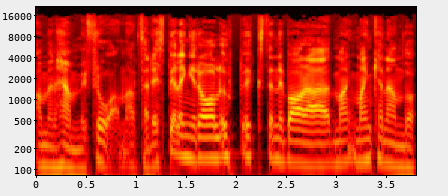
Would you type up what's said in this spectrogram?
ja, men hemifrån. Att det spelar ingen roll, uppväxten är bara, man, man kan ändå,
